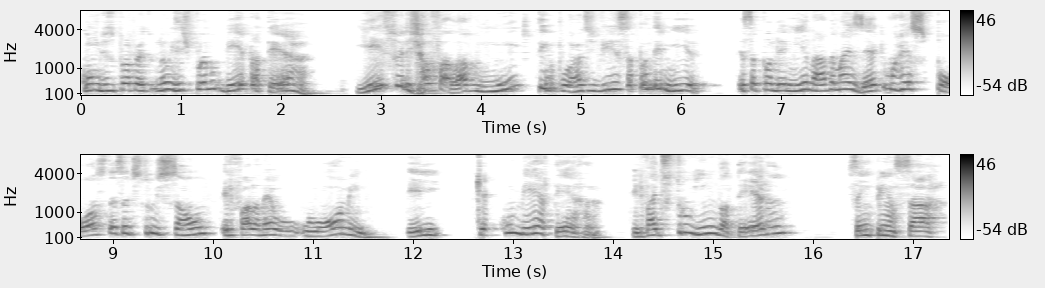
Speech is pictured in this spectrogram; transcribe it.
Como diz o próprio não existe plano B para a Terra. E isso ele já falava muito tempo antes de vir essa pandemia. Essa pandemia nada mais é que uma resposta a essa destruição. Ele fala, né, o, o homem, ele quer comer a terra. Ele vai destruindo a terra sem pensar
